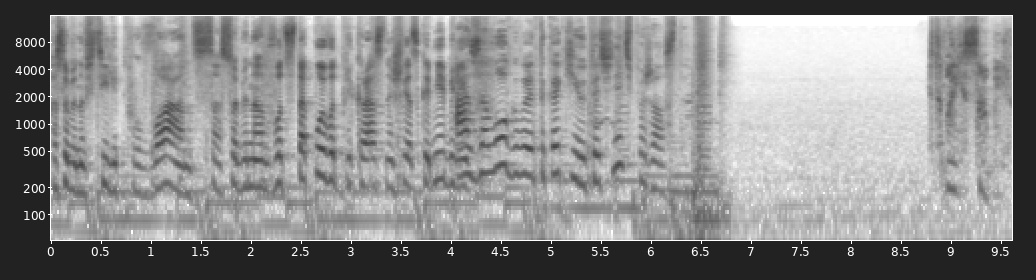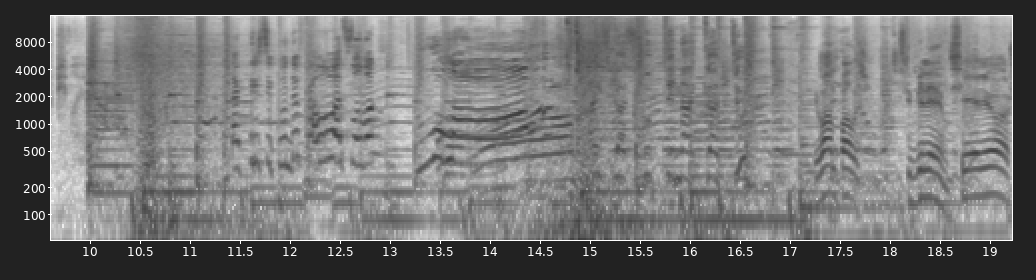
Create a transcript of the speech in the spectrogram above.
особенно в стиле Прованс, особенно вот с такой вот прекрасной шведской мебелью. А залоговые это какие? Уточните, пожалуйста. Мои самые любимые. Так, три секунды, Фролова от слова. Иван Павлович, с юбилеем. Сереж,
